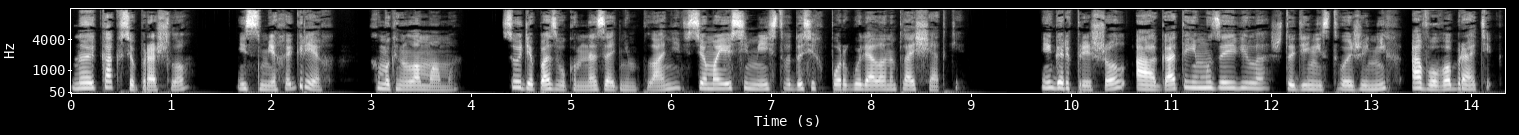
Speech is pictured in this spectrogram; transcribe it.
«Ну и как все прошло?» «И смех, и грех», — хмыкнула мама. Судя по звукам на заднем плане, все мое семейство до сих пор гуляло на площадке. Игорь пришел, а Агата ему заявила, что Денис твой жених, а Вова братик.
